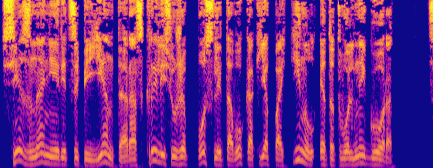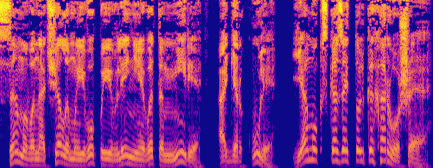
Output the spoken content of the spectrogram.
все знания реципиента раскрылись уже после того, как я покинул этот вольный город. С самого начала моего появления в этом мире о Геркуле я мог сказать только хорошее.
